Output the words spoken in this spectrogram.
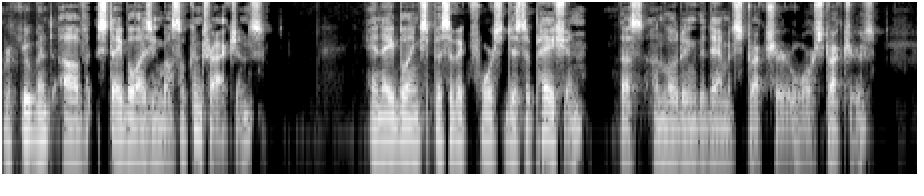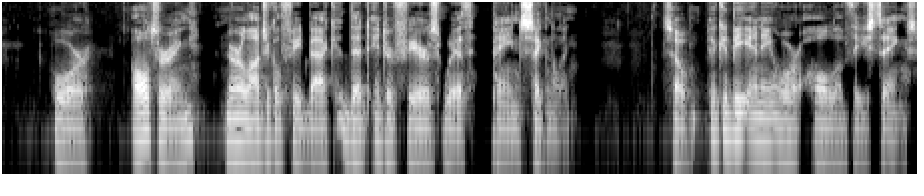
recruitment of stabilizing muscle contractions, enabling specific force dissipation, thus unloading the damaged structure or structures, or altering neurological feedback that interferes with pain signaling. So it could be any or all of these things.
